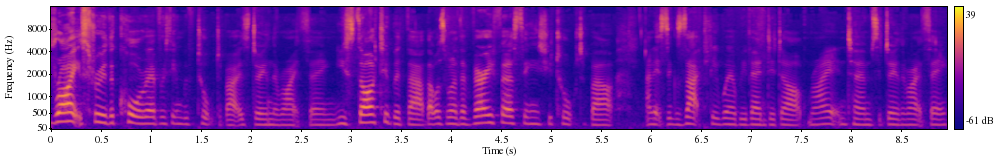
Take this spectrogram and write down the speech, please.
right through the core of everything we've talked about is doing the right thing. You started with that. That was one of the very first things you talked about, and it's exactly where we've ended up, right, in terms of doing the right thing.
